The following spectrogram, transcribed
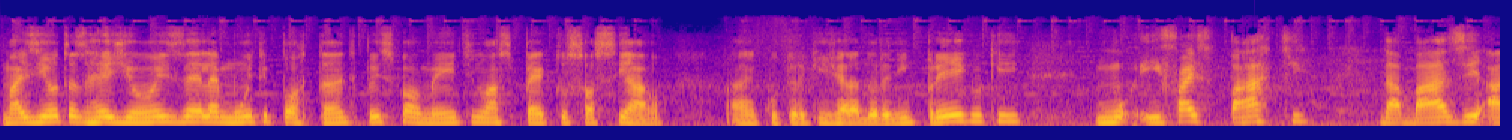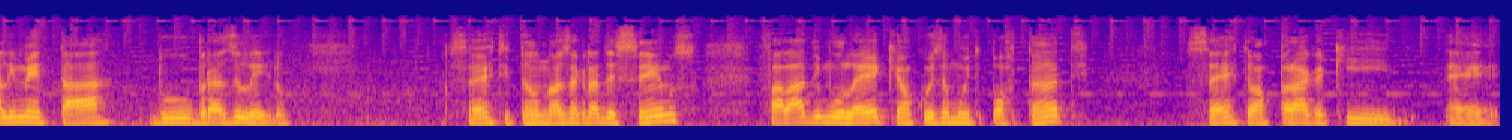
mas em outras regiões ela é muito importante, principalmente no aspecto social. É uma cultura que é geradora de emprego que, e faz parte da base alimentar do brasileiro. Certo? Então nós agradecemos. Falar de moleque é uma coisa muito importante, certo? É uma praga que é,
